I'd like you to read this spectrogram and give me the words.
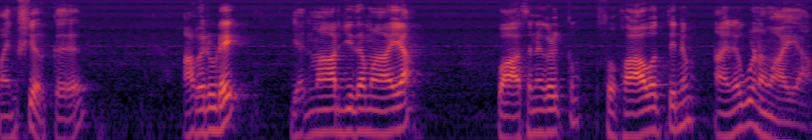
മനുഷ്യർക്ക് അവരുടെ ജന്മാർജിതമായ വാസനകൾക്കും സ്വഭാവത്തിനും അനുഗുണമായ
